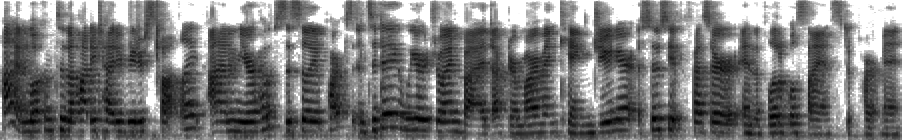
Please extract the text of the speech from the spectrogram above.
Hi, and welcome to the Hotty Toddy Reader Spotlight. I'm your host, Cecilia Parks, and today we are joined by Dr. Marvin King Jr., Associate Professor in the Political Science Department.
